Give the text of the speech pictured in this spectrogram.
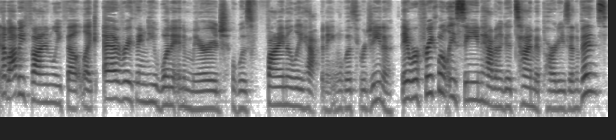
Now, Bobby finally felt like everything he wanted in a marriage was finally happening with Regina. They were frequently seen having a good time at parties and events.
